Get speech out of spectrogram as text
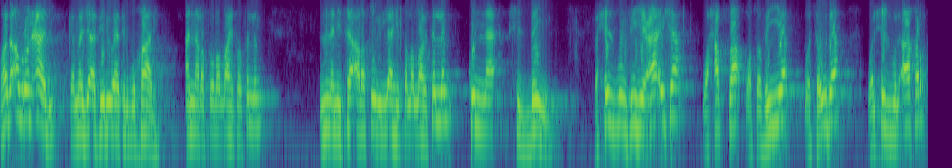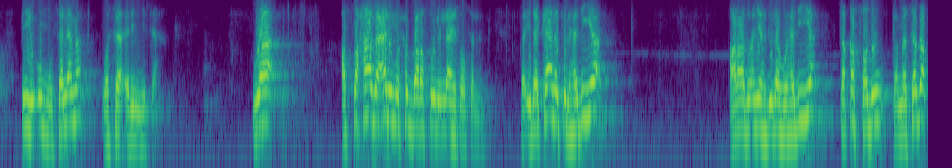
وهذا أمر عادي كما جاء في رواية البخاري أن رسول الله صلى الله عليه وسلم أن نساء رسول الله صلى الله عليه وسلم كنا حزبين. فحزب فيه عائشة وحفصة وصفية وسودة والحزب الآخر فيه أم سلمة وسائر النساء. والصحابة علموا حب رسول الله صلى الله عليه وسلم. فإذا كانت الهدية أرادوا أن يهدوا له هدية تقصدوا كما سبق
